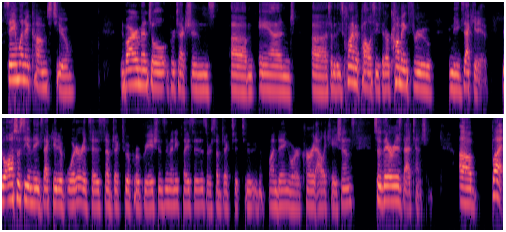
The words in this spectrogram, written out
Same when it comes to environmental protections um, and uh, some of these climate policies that are coming through from the executive. You'll also see in the executive order, it says subject to appropriations in many places or subject to, to funding or current allocations. So there is that tension. Uh, but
